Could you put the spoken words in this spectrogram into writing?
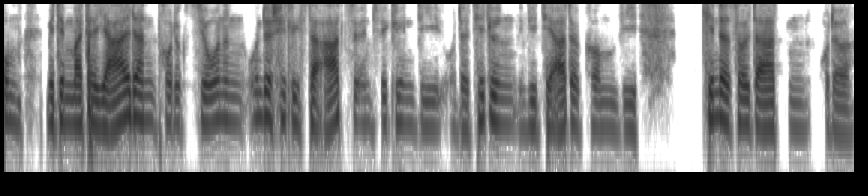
um mit dem Material dann Produktionen unterschiedlichster Art zu entwickeln, die unter Titeln in die Theater kommen wie Kindersoldaten oder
